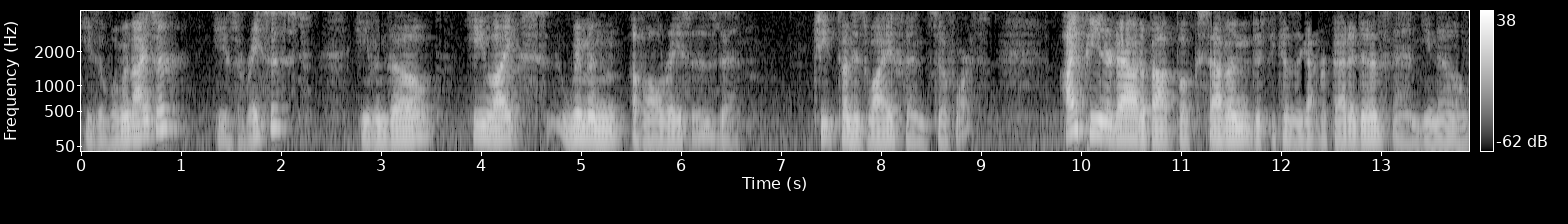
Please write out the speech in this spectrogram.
He's a womanizer. He is a racist, even though he likes women of all races and cheats on his wife and so forth. I petered out about book seven just because they got repetitive and you know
